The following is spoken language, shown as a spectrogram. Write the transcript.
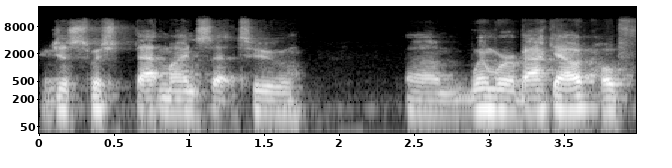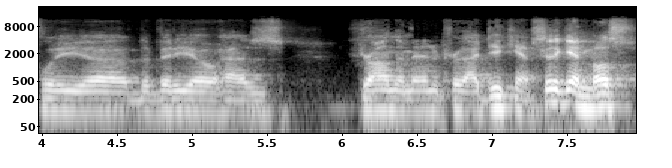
we just switched that mindset to um, when we're back out. Hopefully, uh, the video has drawn them in for the ID camps. Because again, most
